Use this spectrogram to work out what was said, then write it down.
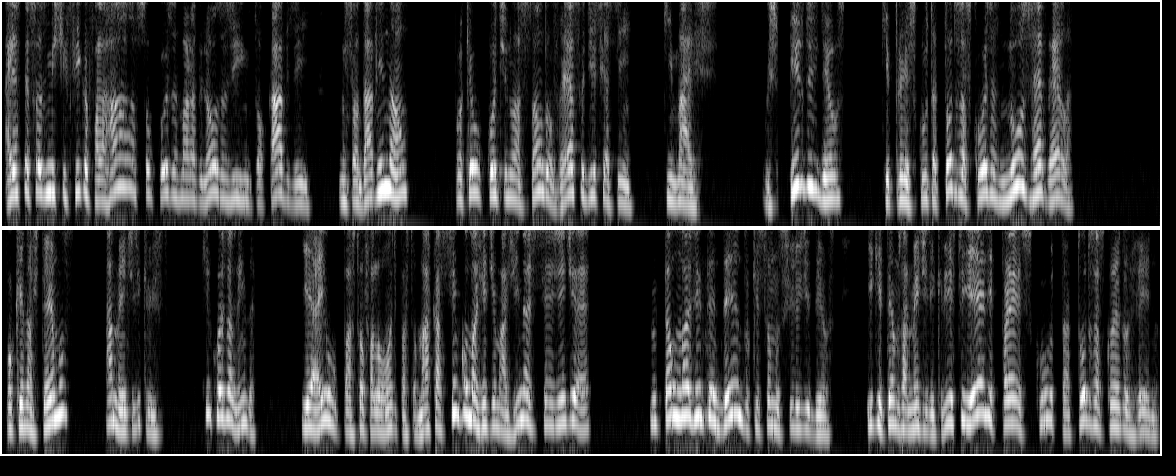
Aí as pessoas mistificam, falam, ah, são coisas maravilhosas e intocáveis e insondáveis. Não. Porque a continuação do verso disse assim, que mais o Espírito de Deus, que prescuta todas as coisas, nos revela. Porque nós temos a mente de Cristo. Que coisa linda. E aí o pastor falou ontem, pastor Marco, assim como a gente imagina, assim a gente é. Então, nós entendendo que somos filhos de Deus e que temos a mente de Cristo, e Ele pré-escuta todas as coisas do reino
